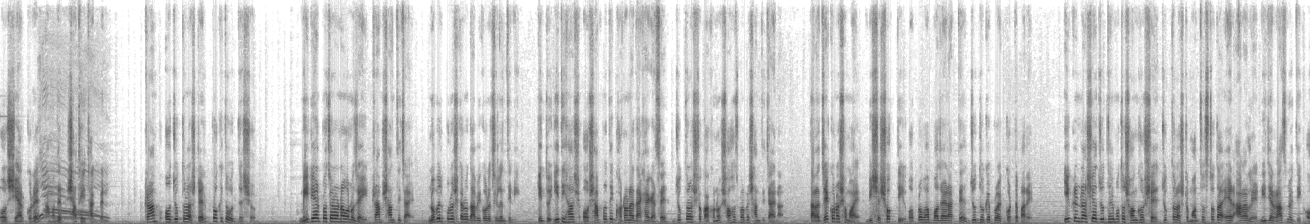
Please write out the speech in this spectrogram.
ও শেয়ার করে আমাদের সাথেই থাকবেন। ট্রাম্প ও যুক্তরাষ্ট্রের প্রকৃত উদ্দেশ্য। মিডিয়ার প্রচারণা অনুযায়ী ট্রাম্প শান্তি চায়। নোবেল পুরস্কারও দাবি করেছিলেন তিনি। কিন্তু ইতিহাস ও সাম্প্রতিক ঘটনায় দেখা গেছে, যুক্তরাষ্ট্র কখনো সহজভাবে শান্তি চায় না। তারা যে কোনো সময় বিশ্বের শক্তি ও প্রভাব বজায় রাখতে যুদ্ধকে প্রয়োগ করতে পারে। ইউক্রেন রাশিয়া যুদ্ধের মতো সংঘর্ষে যুক্তরাষ্ট্র মধ্যস্থতা এর আড়ালে নিজের রাজনৈতিক ও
